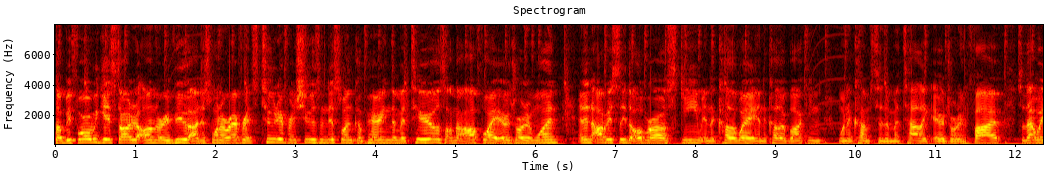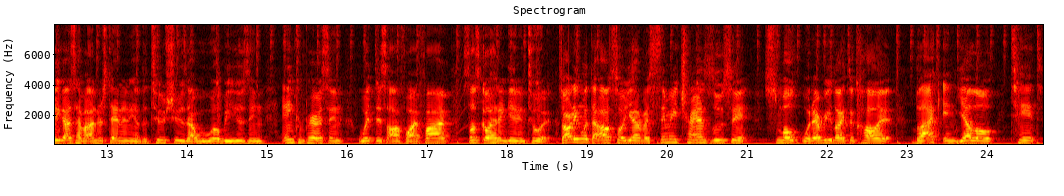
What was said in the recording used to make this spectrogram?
So before we get started on the review, I just want to reference two different shoes in this one, comparing the materials on the Off-White Air Jordan 1, and then obviously the overall scheme and the colorway and the color blocking when it comes to the metallic Air Jordan 5. So that way you guys have an understanding of the two shoes that we will be using in comparison with this Off-White 5. So let's go ahead and get into it. Starting with the outsole, you have a semi-translucent smoke, whatever you like to call it, black and yellow tint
